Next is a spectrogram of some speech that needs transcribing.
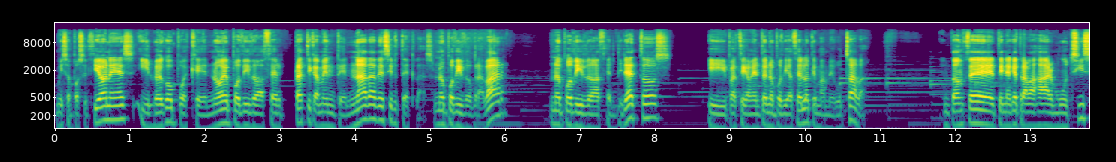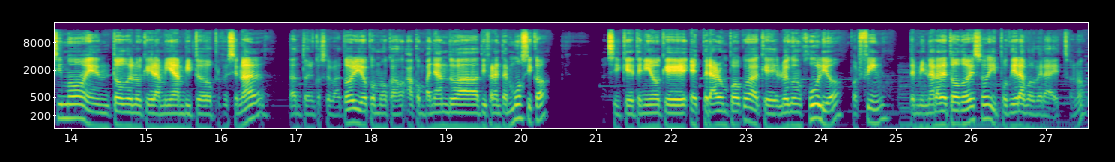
mis oposiciones y luego pues que no he podido hacer prácticamente nada de Sir Teclas. No he podido grabar, no he podido hacer directos, y prácticamente no podía hacer lo que más me gustaba. Entonces tenía que trabajar muchísimo en todo lo que era mi ámbito profesional, tanto en el conservatorio como acompañando a diferentes músicos. Así que he tenido que esperar un poco a que luego en julio, por fin, terminara de todo eso y pudiera volver a esto, ¿no?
